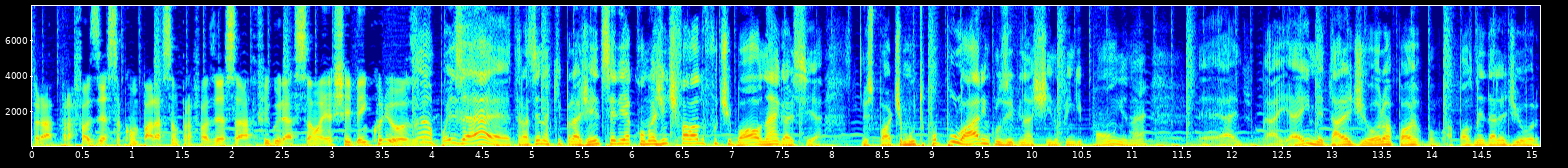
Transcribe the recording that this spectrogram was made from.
pra, pra fazer essa comparação, para fazer essa figuração aí, achei bem curioso. Não, né? pois é, trazendo aqui pra gente, seria como a gente falar do futebol, né, Garcia? Um esporte muito popular, inclusive na China, o ping-pong, né? É, aí, medalha de ouro após, após medalha de ouro.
